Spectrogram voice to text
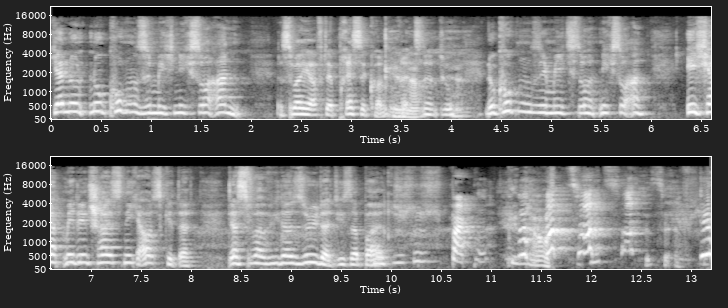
ja nun, nun gucken Sie mich nicht so an. Das war ja auf der Pressekonferenz. Genau, Ne? Du. Nun gucken Sie mich so, nicht so an. Ich habe mir den Scheiß nicht ausgedacht. Das war wieder Söder, dieser bayerische Spacken. Genau. Der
